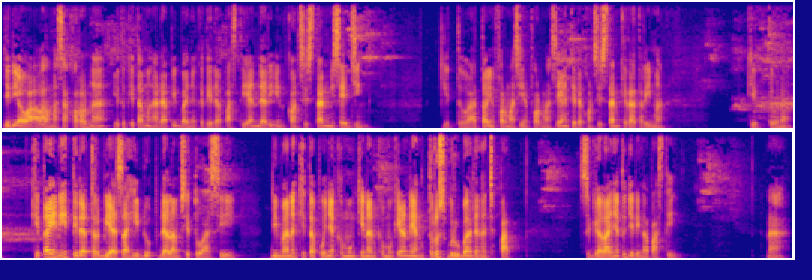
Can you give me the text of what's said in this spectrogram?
Jadi awal-awal masa corona itu kita menghadapi banyak ketidakpastian dari inconsistent messaging. Gitu, atau informasi-informasi yang tidak konsisten kita terima. Gitu. Nah, kita ini tidak terbiasa hidup dalam situasi di mana kita punya kemungkinan-kemungkinan yang terus berubah dengan cepat. Segalanya tuh jadi nggak pasti. Nah,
